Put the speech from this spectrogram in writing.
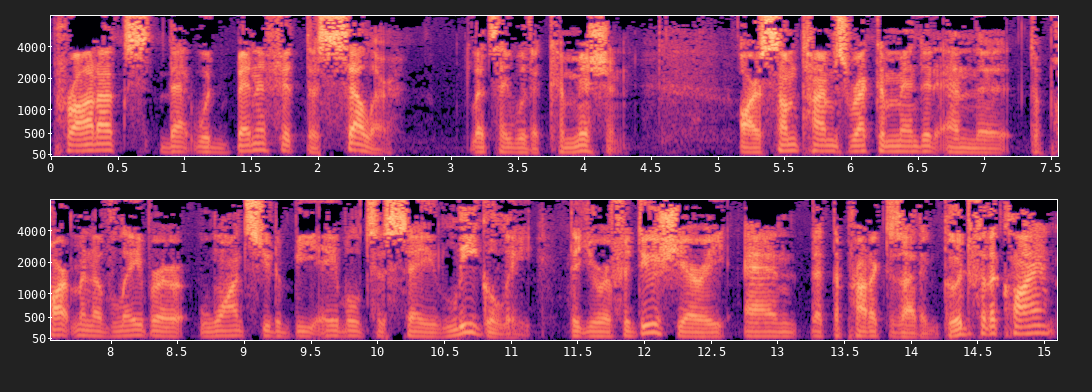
products that would benefit the seller, let's say with a commission, are sometimes recommended and the Department of Labor wants you to be able to say legally that you're a fiduciary and that the product is either good for the client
